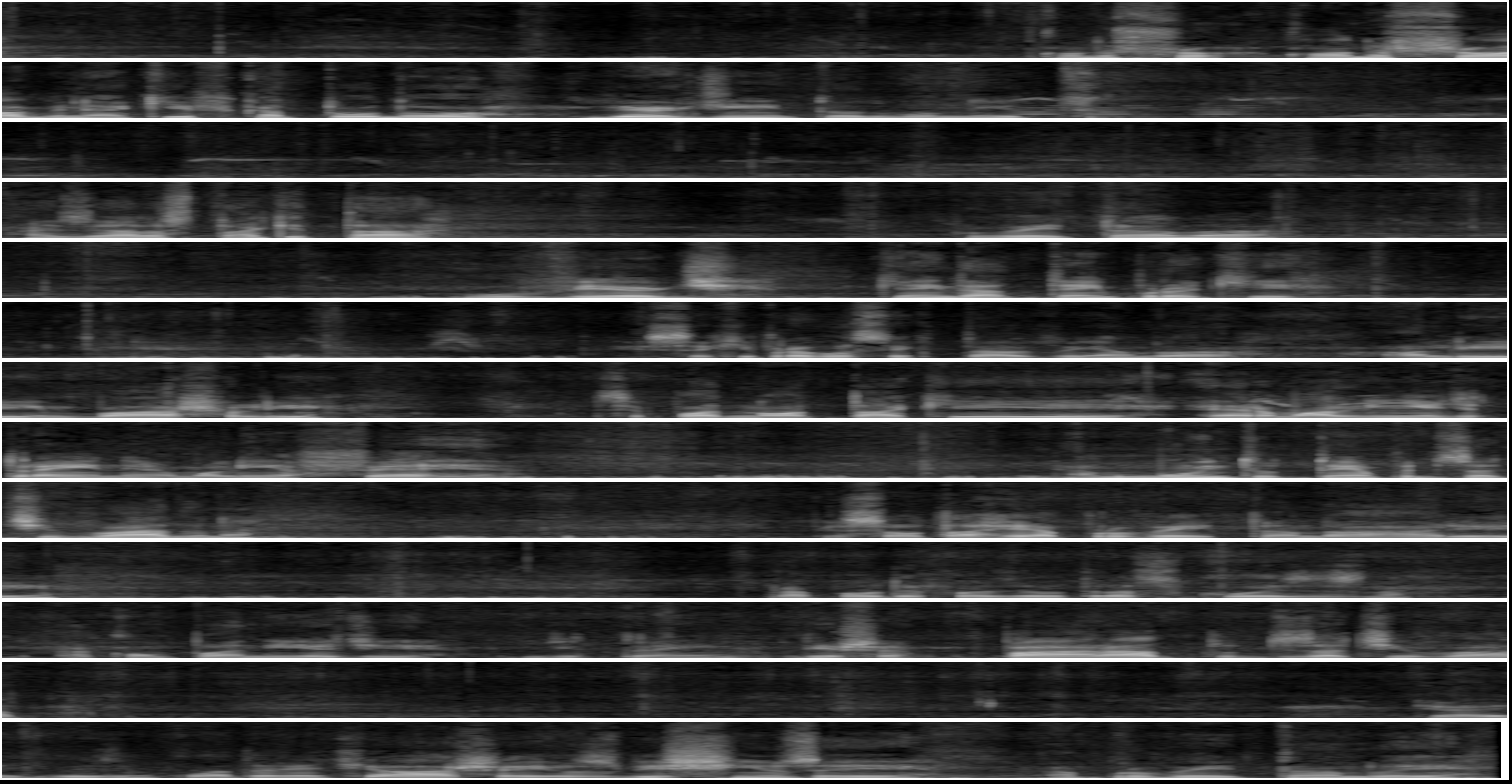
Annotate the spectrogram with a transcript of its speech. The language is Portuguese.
Quando, cho quando chove, né? Aqui fica todo verdinho, todo bonito. Mas elas tá que tá. Aproveitando a... o verde que ainda tem por aqui. Isso aqui para você que está vendo, ó, ali embaixo ali, você pode notar que era uma linha de trem, né? Uma linha férrea. Há muito tempo desativada, né? O pessoal está reaproveitando a área aí para poder fazer outras coisas, né? A companhia de, de trem deixa parado, tudo desativado. E aí de vez em quando a gente acha aí os bichinhos aí aproveitando aí,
